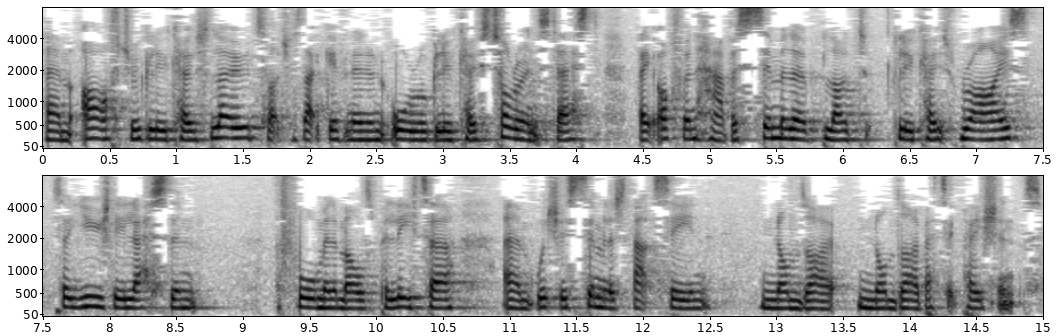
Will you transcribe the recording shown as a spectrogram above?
um, after a glucose load, such as that given in an oral glucose tolerance test, they often have a similar blood glucose rise, so usually less than 4 millimoles per litre, um, which is similar to that seen in non-diabetic patients.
